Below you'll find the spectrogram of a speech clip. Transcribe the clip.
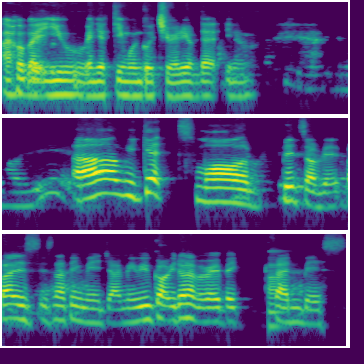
I hope like you and your team won't go through any of that, you know. uh we get small bits of it but it's, it's nothing major. I mean we've got we don't have a very big Uh, fan base.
